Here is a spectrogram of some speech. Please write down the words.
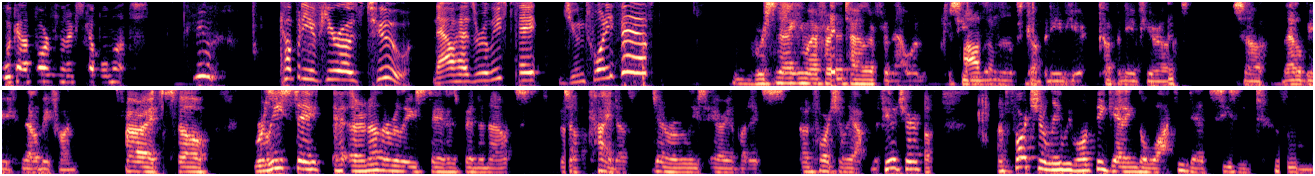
Look out for it for the next couple of months. Company of Heroes 2 now has a release date June 25th. We're snagging my friend Tyler for that one because he Awesome. loves Company of Hero, Company of Heroes. So that'll be that'll be fun. All right, so release date another release date has been announced. So kind of general release area, but it's unfortunately off in the future. Unfortunately, we won't be getting The Walking Dead season two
